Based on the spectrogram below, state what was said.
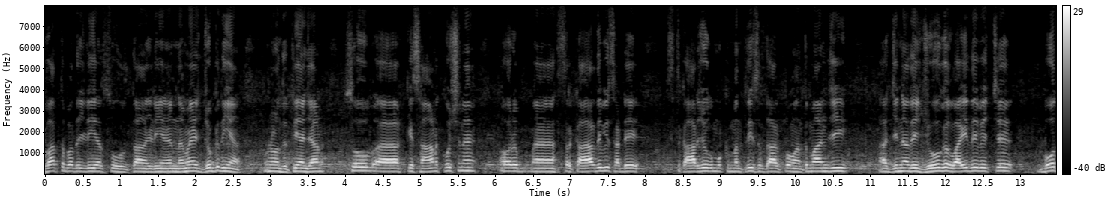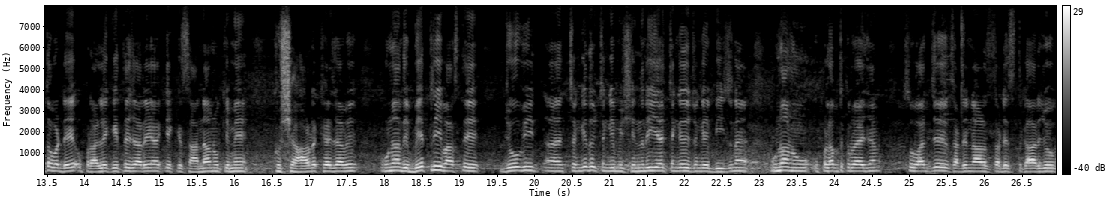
ਵੱਧ ਤੋਂ ਵੱਧ ਜਿਹੜੀਆਂ ਸਹੂਲਤਾਂ ਜਿਹੜੀਆਂ ਨਵੇਂ ਯੁੱਗ ਦੀਆਂ ਉਹਨਾਂ ਨੂੰ ਦਿੱਤੀਆਂ ਜਾਣ। ਸੋ ਕਿਸਾਨ ਖੁਸ਼ ਨੇ ਔਰ ਸਰਕਾਰ ਦੇ ਵੀ ਸਾਡੇ ਸਤਿਕਾਰਯੋਗ ਮੁੱਖ ਮੰਤਰੀ ਸਰਦਾਰ ਭਗਵੰਤ ਮਾਨ ਜੀ ਜਿਨ੍ਹਾਂ ਦੇ ਯੋਗ ਅਗਵਾਈ ਦੇ ਵਿੱਚ ਬਹੁਤ ਵੱਡੇ ਉਪਰਾਲੇ ਕੀਤੇ ਜਾ ਰਹੇ ਆ ਕਿ ਕਿਸਾਨਾਂ ਨੂੰ ਕਿਵੇਂ ਖੁਸ਼ਹਾਲ ਰੱਖਿਆ ਜਾਵੇ ਉਹਨਾਂ ਦੀ ਬਿਹਤਰੀ ਵਾਸਤੇ ਜੋ ਵੀ ਚੰਗੇ ਤੋਂ ਚੰਗੀ ਮਸ਼ੀਨਰੀ ਹੈ ਚੰਗੇ ਤੋਂ ਚੰਗੇ ਬੀਜ ਨੇ ਉਹਨਾਂ ਨੂੰ ਉਪਲਬਧ ਕਰਵਾਏ ਜਾਣ। ਸੋ ਅੱਜ ਸਾਡੇ ਨਾਲ ਸਾਡੇ ਸਤਿਕਾਰਯੋਗ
